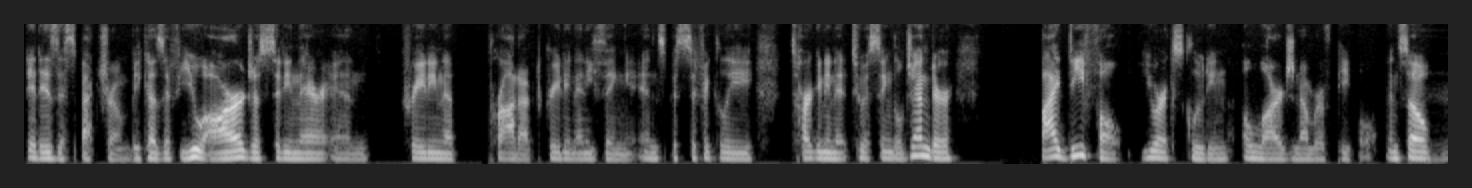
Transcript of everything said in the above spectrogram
it is a spectrum. Because if you are just sitting there and creating a product, creating anything, and specifically targeting it to a single gender, by default, you are excluding a large number of people. And so mm-hmm.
